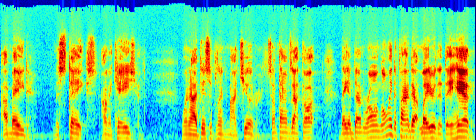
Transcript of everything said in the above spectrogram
I made mistakes on occasion when I disciplined my children. Sometimes I thought they had done wrong only to find out later that they hadn't.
